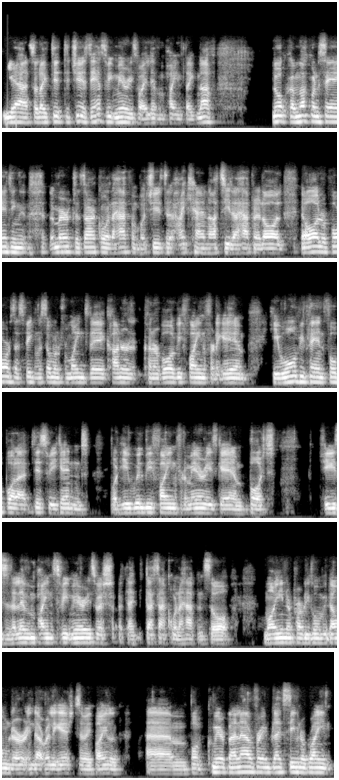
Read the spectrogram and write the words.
Yeah, so like the, the Jays, they have to beat Mary's by eleven points. Like not look, I'm not going to say anything the miracles aren't going to happen, but geez, I cannot see that happen at all. Now, all reports, I'm speaking with someone from Moyne today, Connor Connor Ball will be fine for the game. He won't be playing football at this weekend, but he will be fine for the Mary's game. But Jesus, 11 points to beat Mary's with, that, that's not going to happen. So Moyne are probably going to be down there in that relegation semi final. Um, but come here, Balnavra and Stephen O'Brien,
